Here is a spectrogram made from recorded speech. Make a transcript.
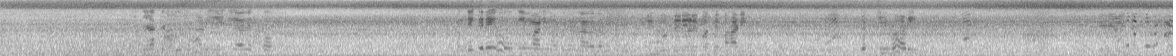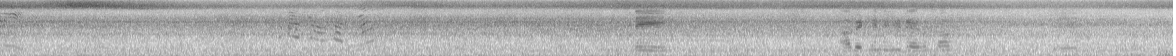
ਜਿਹੜਾ ਕੱਚੀ ਪਹਾੜੀ ਏਰੀਆ ਦੇਖੋ ਹੁਣ ਦਿਖ ਰਹੀ ਹੋਊਗੀ ਮਾੜੀ ਮੋਟੀ ਮੈਨੂੰ ਲੱਗਦਾ। ਮੈਨੂੰ ਤੇਰੇ ਵਾਲੇ ਪਾਸੇ ਪਹਾੜੀ। ਕੱਚੀ ਪਹਾੜੀ ਤੇਰੇ ਵਾਲੇ ਤੇ ਆ ਬੈਠੇ ਨੇ ਜੀ ਡਰਾਈਵਰ ਸਾਹਿਬ ਤੇ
